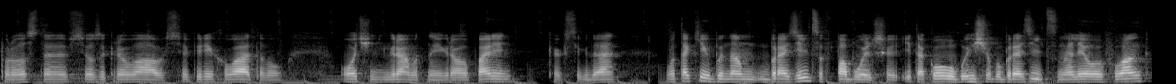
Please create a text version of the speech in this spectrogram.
просто все закрывал, все перехватывал. Очень грамотно играл парень, как всегда. Вот таких бы нам бразильцев побольше, и такого бы еще бы бразильца на левый фланг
